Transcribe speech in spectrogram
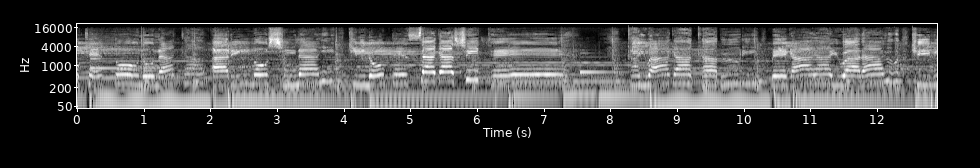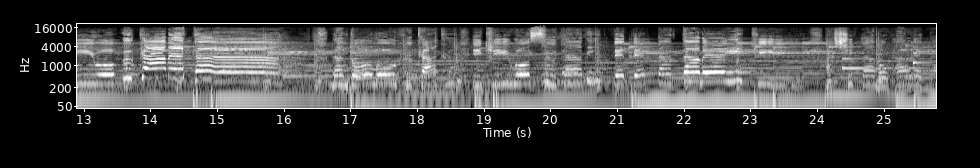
ポケットの中ありもしない君の手探して。会話がかぶり目が合い笑う君を浮かべた。何度も深く息を吸うたび出てたため息。明日も晴れた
